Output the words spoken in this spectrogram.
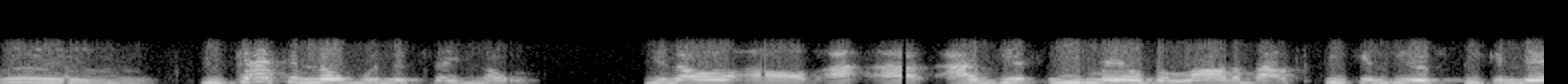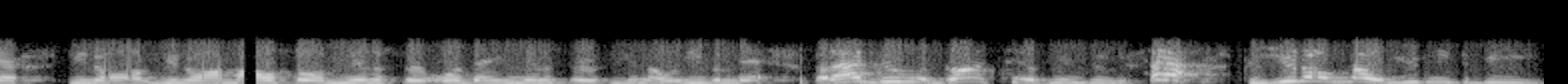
Mm, you got to know when to say no. You know, um, I, I I get emails a lot about speaking here, speaking there. You know, you know, I'm also a minister, ordained minister. You know, even that. But I do what God tells me to do, because you don't know. You need to be,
